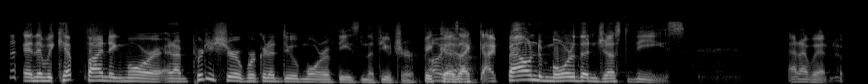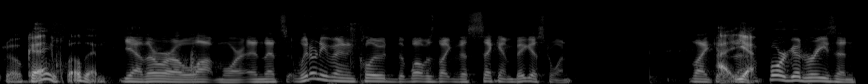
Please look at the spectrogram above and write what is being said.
and then we kept finding more and i'm pretty sure we're going to do more of these in the future because yeah. I, I found more than just these and i went okay well then Yeah, there were a lot more, and that's we don't even include the, what was like the second biggest one. Like, Uh, uh, yeah. for good reason.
